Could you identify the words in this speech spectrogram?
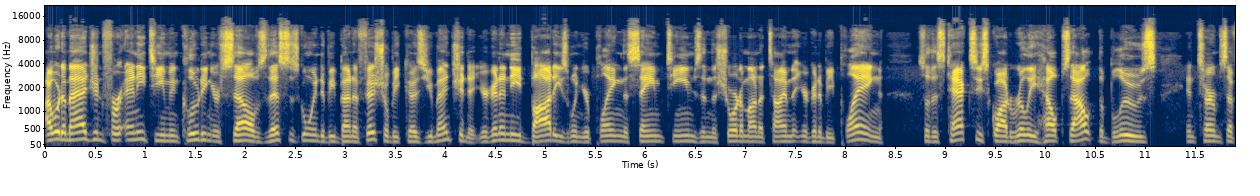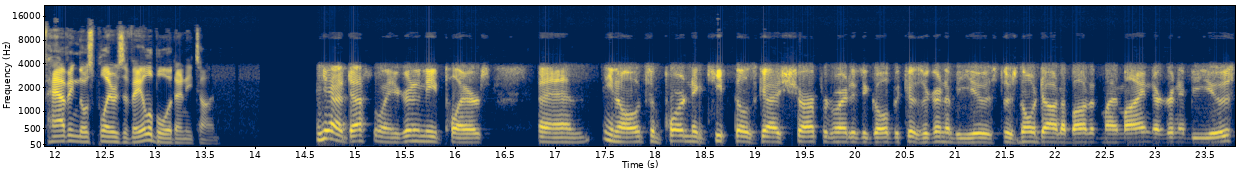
I would imagine for any team, including yourselves, this is going to be beneficial because you mentioned it. You're going to need bodies when you're playing the same teams in the short amount of time that you're going to be playing. So this taxi squad really helps out the Blues in terms of having those players available at any time. Yeah, definitely. You're going to need players. And, you know, it's important to keep those guys sharp and ready to go because they're going to be used. There's no doubt about it in my mind. They're going to be used.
